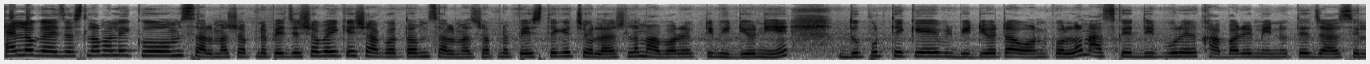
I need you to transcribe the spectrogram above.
হ্যালো গাইজ আসসালামু আলাইকুম। সালমা স্বপ্ন পেজে সবাইকে স্বাগতম। সালমা স্বপ্ন পেজ থেকে চলে আসলাম আবারও একটি ভিডিও নিয়ে। দুপুর থেকে ভিডিওটা অন করলাম। আজকে দুপুরের খাবারের মেনুতে যা ছিল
